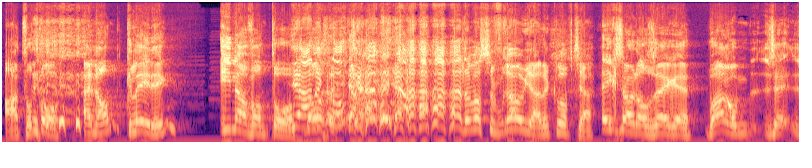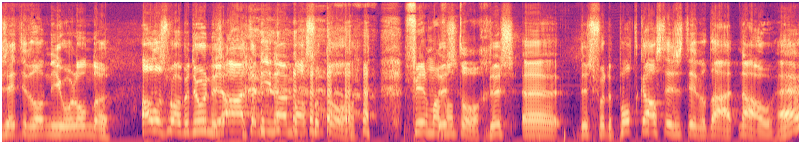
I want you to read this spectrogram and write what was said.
Aad van Toor. en dan kleding, Ina van Toor. Ja, dat was- klopt. Ja, ja, dat was zijn vrouw. Ja, dat klopt, ja. Ik zou dan zeggen, waarom zet zet je er dan niet gewoon onder? Alles wat we doen is Aad en Ina en Bas van Toor. Firma Dus, van Toor. dus, eh, dus voor de podcast is het inderdaad, nou, hè?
